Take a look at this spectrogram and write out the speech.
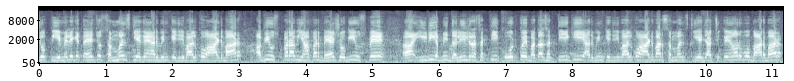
जो पीएमएलए के तहत जो सम्मन्स किए गए अरविंद केजरीवाल को आठ बार अभी उस पर अब यहाँ पर बहस होगी उस पर ईडी अपनी दलील रख सकती है कोर्ट को ये बता सकती है कि अरविंद केजरीवाल को आठ बार सम्मन्स किए जा चुके हैं और वो बार बार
